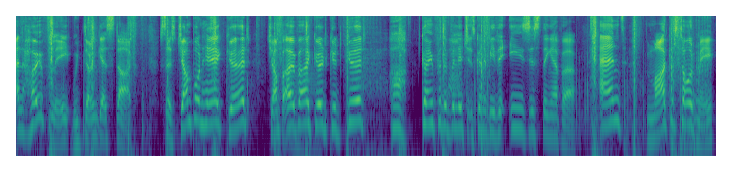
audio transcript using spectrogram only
and hopefully we don't get stuck. So let's jump on here. Good. Jump over. Good, good, good. Ah, Going for the village is going to be the easiest thing ever. And Mark has told me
